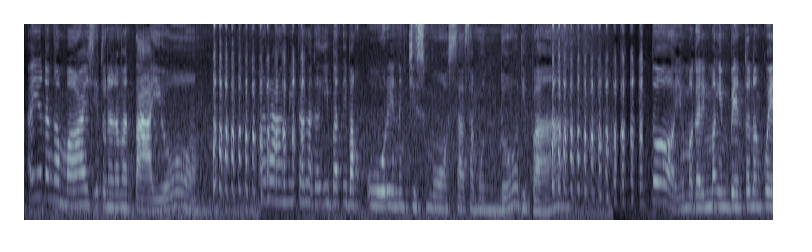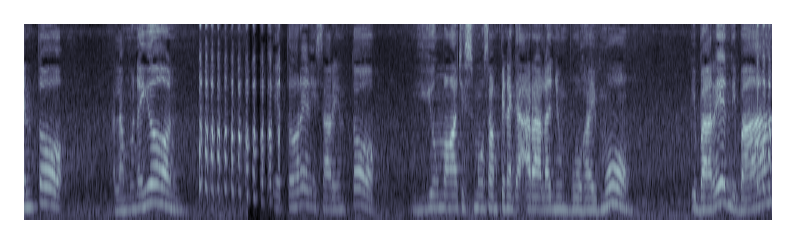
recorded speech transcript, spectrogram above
Ayun na nga Mars, ito na naman tayo. Marami talagang iba't ibang uri ng chismosa sa mundo, di ba? Ito, yung magaling mang-imbento ng kwento. Alam mo na yon. Ito rin, isa rin to. Yung mga chismosang pinag-aaralan yung buhay mo. Iba rin, di ba?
